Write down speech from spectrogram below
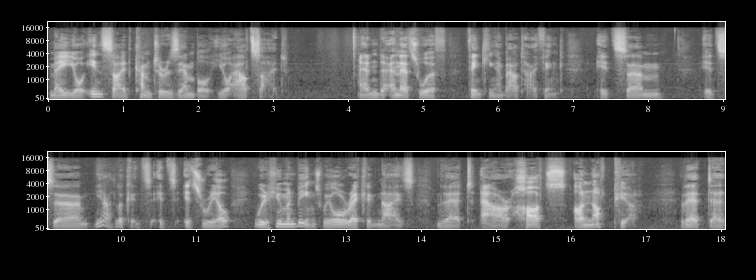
may your inside come to resemble your outside. And and that's worth thinking about, I think. It's um, it's um, yeah look it's it's it's real we're human beings we all recognize that our hearts are not pure that uh,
